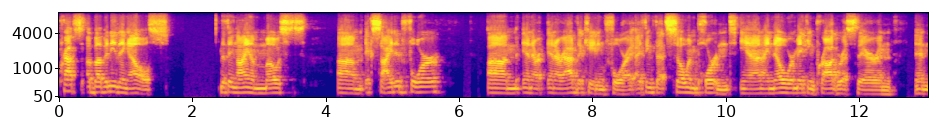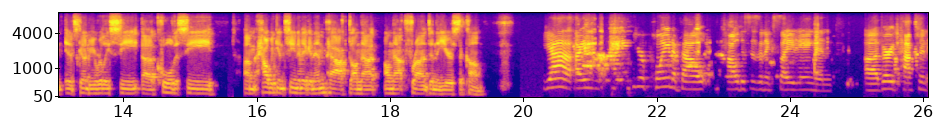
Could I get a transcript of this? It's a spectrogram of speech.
perhaps above anything else, the thing I am most um, excited for um, and are and are advocating for. I, I, think that's so important, and I know we're making progress there, and and it's going to be really see uh, cool to see um, how we continue to make an impact on that on that front in the years to come. Yeah, I, I your point about how this is an exciting and uh, very passionate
